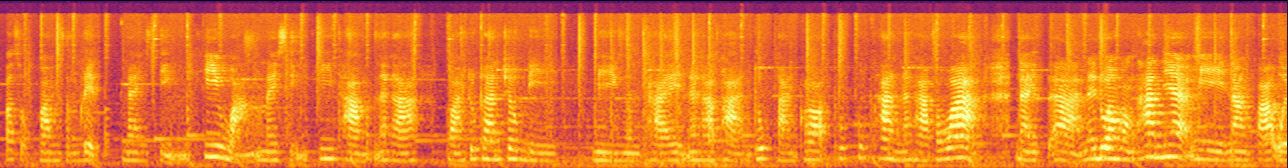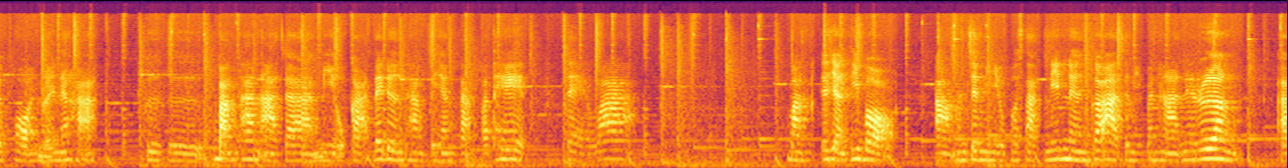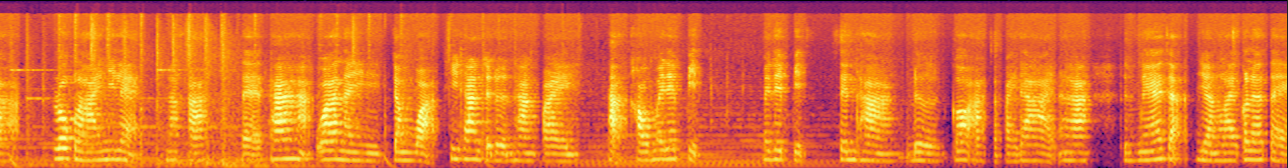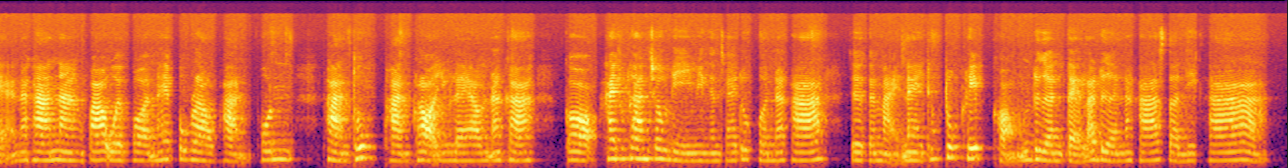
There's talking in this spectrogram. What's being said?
ประสบความสำเร็จในสิ่งที่หวังในสิ่งที่ทำนะคะ ขอให้ทุกท่านโชคดี มีเงินใช้นะคะ ผ่านทุกผ่านเคราะห์ทุกทุกท่านนะคะ เพราะว่าในอ่าในดวงของท่านเนี่ยมีนางฟ้าอวยพรด้วยนะคะ คือคือบางท่านอาจจะมีโอกาสได้เดินทางไปยังต่างประเทศ แต่ว่า มันก็อย่างที่บอกอ่ามันจะมีอุปสรรคนิดนึงก็อาจจะมีปัญหาในเรื่องอ่าโรคร้ายนี่แหละนะคะ แต่ถ้าหากว่าในจังหวัดที่ท่านจะเดินทางไปถ้าเขาไม่ได้ปิดไม่ได้ปิด เส้นทางเดินก็อาจจะไปได้นะคะ ถึงแม้จะอย่างไรก็แล้วแต่นะคะ นางฟ้าอวยพรให้พวกเราผ่านพ้นผ่านทุกผ่านเคราะห์อยู่แล้วนะคะ ก็ให้ทุกท่านโชคดีมีเงินใช้ทุกคนนะคะ เจอกันใหม่ในทุกๆคลิปของเดือนแต่ละเดือนนะคะ สวัสดีค่ะ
